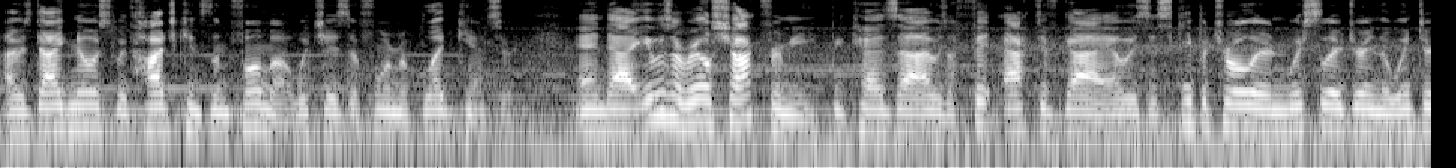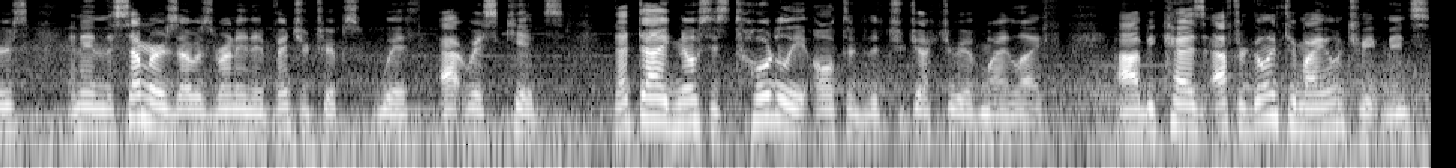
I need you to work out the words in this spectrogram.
I was diagnosed with Hodgkin's lymphoma, which is a form of blood cancer. And uh, it was a real shock for me because uh, I was a fit, active guy. I was a ski patroller and Whistler during the winters, and in the summers I was running adventure trips with at-risk kids. That diagnosis totally altered the trajectory of my life uh, because after going through my own treatments,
